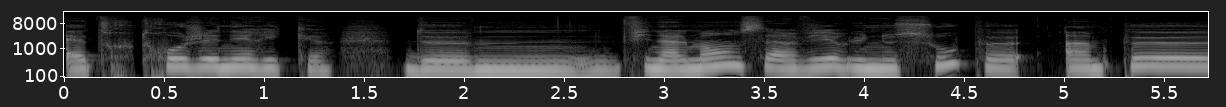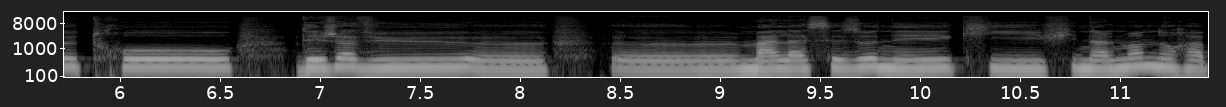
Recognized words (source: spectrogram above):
être trop générique, de hum, finalement servir une soupe un peu trop déjà vue, euh, euh, mal assaisonnée, qui finalement n'aura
